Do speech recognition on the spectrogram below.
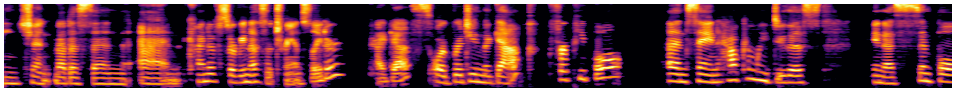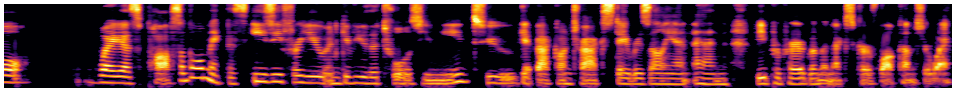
ancient medicine and kind of serving as a translator, I guess, or bridging the gap for people and saying, how can we do this in as simple way as possible, make this easy for you and give you the tools you need to get back on track, stay resilient, and be prepared when the next curveball comes your way.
